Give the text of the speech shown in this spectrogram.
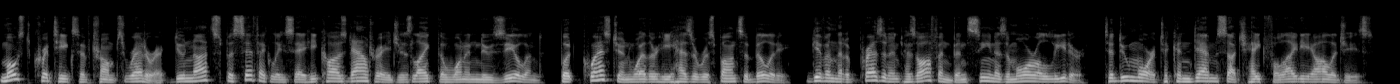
Most critiques of Trump's rhetoric do not specifically say he caused outrages like the one in New Zealand, but question whether he has a responsibility, given that a president has often been seen as a moral leader, to do more to condemn such hateful ideologies.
